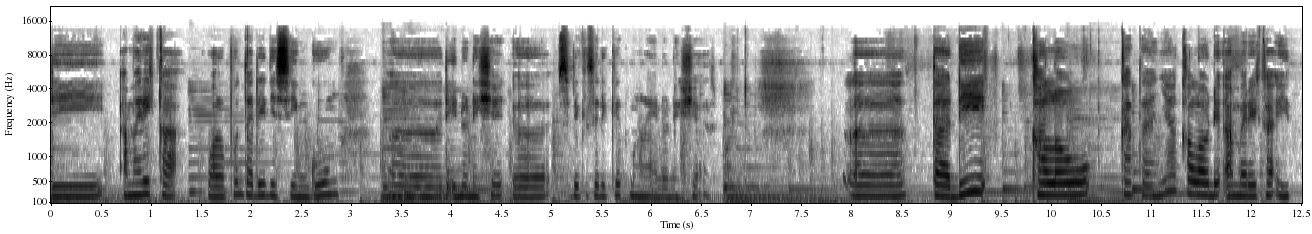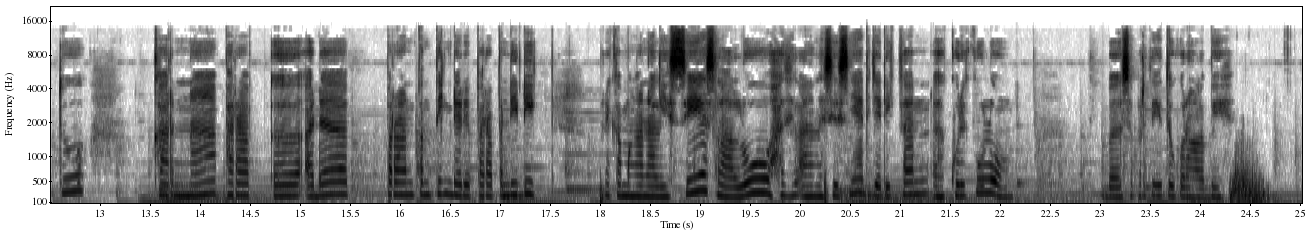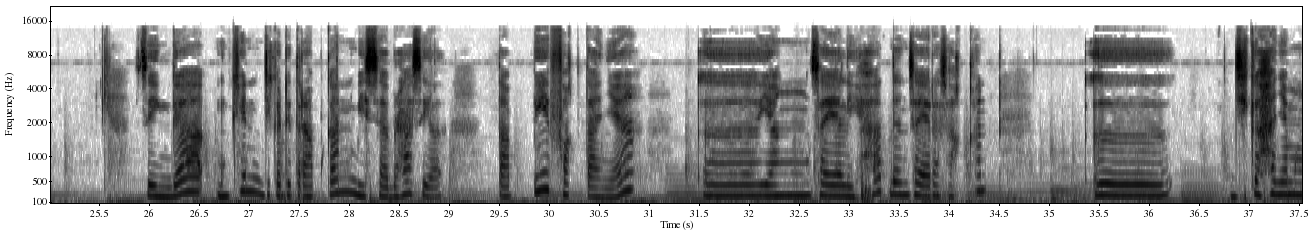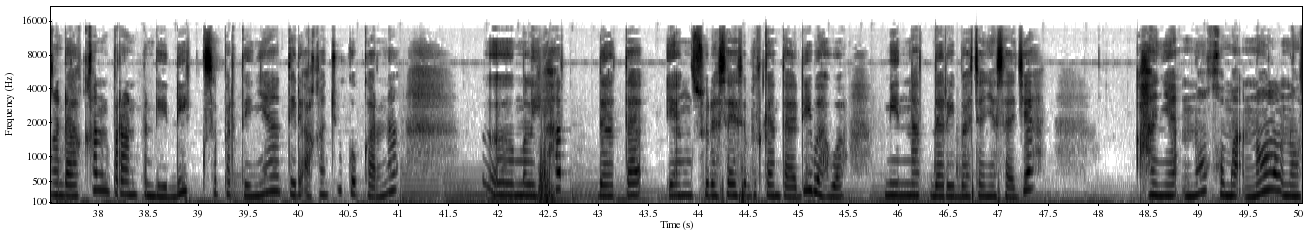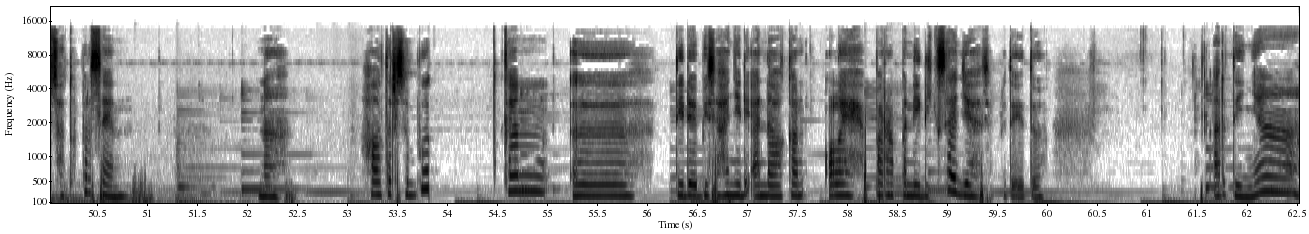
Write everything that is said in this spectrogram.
di Amerika walaupun tadi disinggung uh, di Indonesia sedikit sedikit-sedikit mengenai Indonesia Uh, tadi kalau katanya kalau di Amerika itu karena para uh, ada peran penting dari para pendidik. Mereka menganalisis lalu hasil analisisnya dijadikan uh, kurikulum. Seperti itu kurang lebih. Sehingga mungkin jika diterapkan bisa berhasil. Tapi faktanya uh, yang saya lihat dan saya rasakan uh, jika hanya mengandalkan peran pendidik sepertinya tidak akan cukup karena uh, melihat data yang sudah saya sebutkan tadi bahwa minat dari bacanya saja hanya 0,001 persen. Nah, hal tersebut kan eh, tidak bisa hanya diandalkan oleh para pendidik saja seperti itu. Artinya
